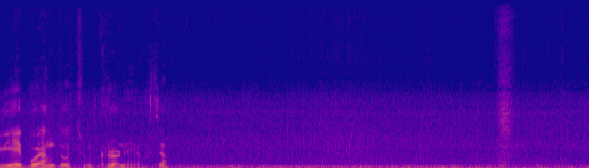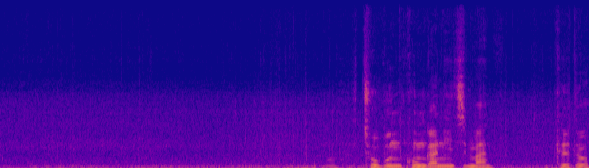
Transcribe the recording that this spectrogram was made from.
위에 모양도 좀 그러네요 그죠? 뭐 좁은 공간이지만 그래도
